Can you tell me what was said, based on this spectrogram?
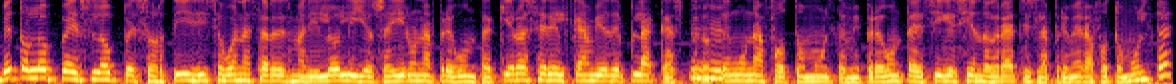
Beto López López Ortiz dice buenas tardes Mariloli y Osair, una pregunta. Quiero hacer el cambio de placas, pero tengo una fotomulta. Mi pregunta es, ¿sigue siendo gratis la primera fotomulta?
